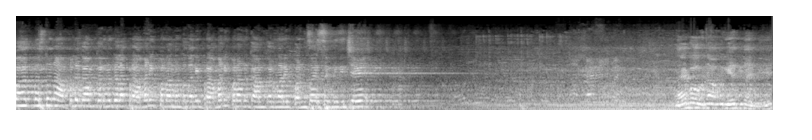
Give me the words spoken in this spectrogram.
पाहत नसताना आपलं काम करणं त्याला प्रामाणिकपणा म्हणतात आणि प्रामाणिकपणानं काम करणारे पंचायत समितीचे नाही भाऊ नाव घेत नाही मी.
